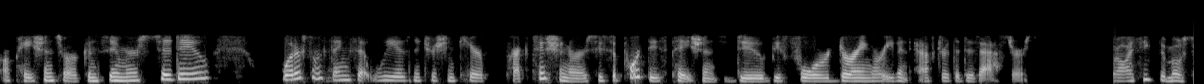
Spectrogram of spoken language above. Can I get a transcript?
our patients or our consumers to do. What are some things that we as nutrition care practitioners who support these patients do before, during, or even after the disasters? Well, I think the most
